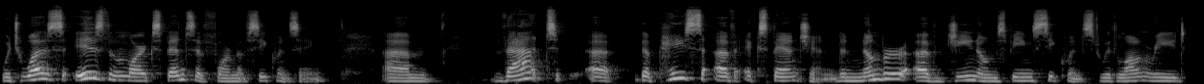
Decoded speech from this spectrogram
which was is the more expensive form of sequencing, um, that uh, the pace of expansion, the number of genomes being sequenced with long read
